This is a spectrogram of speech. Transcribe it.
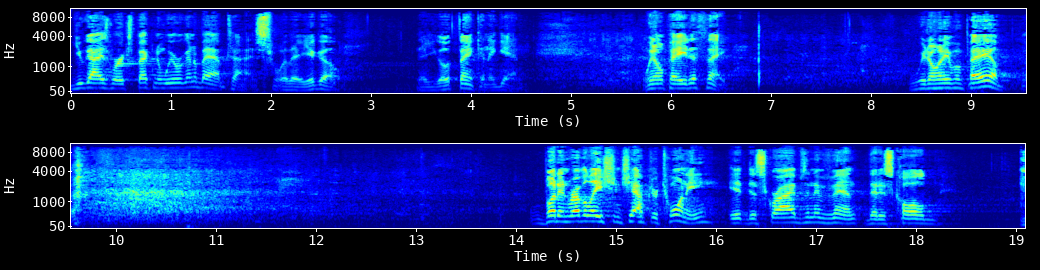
You guys were expecting we were going to baptize. Well, there you go. There you go thinking again. We don't pay you to think. We don't even pay them. but in Revelation chapter 20, it describes an event that is called the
